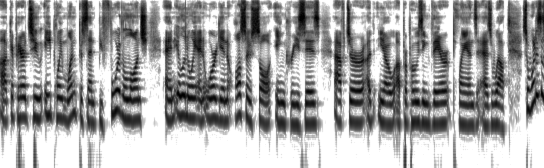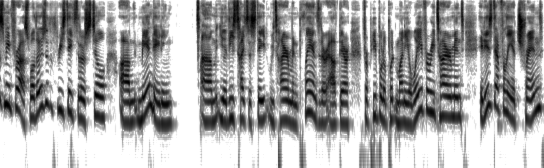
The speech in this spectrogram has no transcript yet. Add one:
uh, compared to 8.1% before the launch and Illinois and Oregon also saw increases after uh, you know uh, proposing their plans as well. So what does this mean for us? Well, those are the three states that are still um, mandating um, you know these types of state retirement plans that are out there for people to put money away for retirement. It is definitely a trend.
